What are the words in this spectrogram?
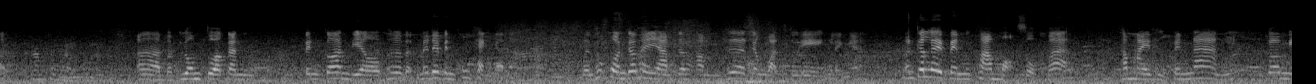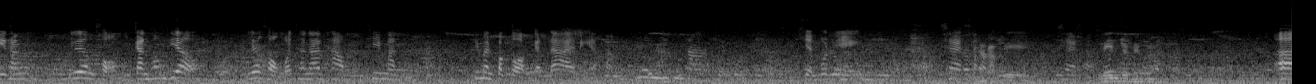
อนำเสนอเอ่อแบบรวมตัวกันเป็นก้อนเดียวเพื่อแบบไม่ได้เป็นคู่แข่งกันอะเหมือนทุกคนก็พยายามจะทำเพื่อจังหวัดตัวเองอะไรเงี้ย มันก็เลยเป็นความเหมาะสมว่าทำไมถึงเป็นน่านก็มีทั้งเรื่องของการท่องเที่ยว เรื่องของวัฒนธรรมที่มันที่มันประกอบกันได้อะไรเงี้ยค่ะ เรื่องนี้คุณอาเขียนบทเองเขียนบทเอง ใช่ค่ะกับเองใช่ค่ะเล่นด้วยไหมครับอ่า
